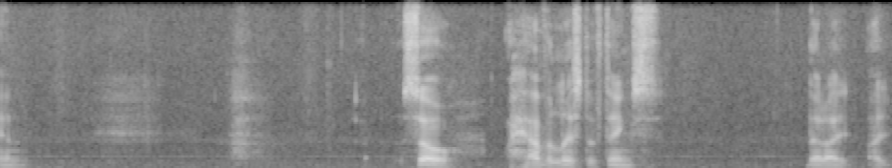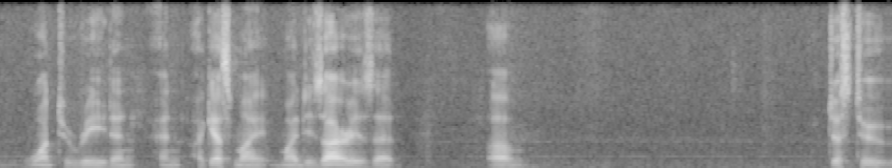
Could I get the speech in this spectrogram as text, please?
And so I have a list of things that I, I want to read, and, and I guess my, my desire is that um, just to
